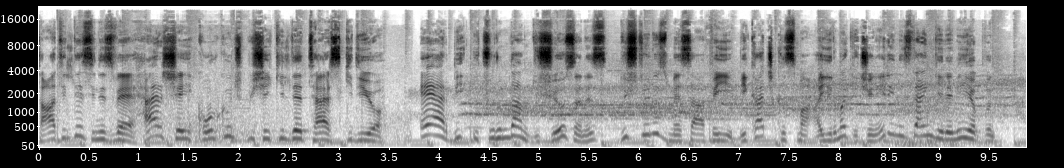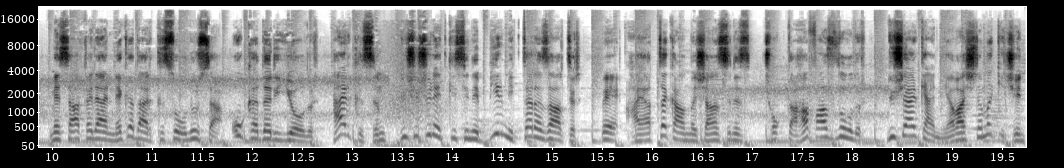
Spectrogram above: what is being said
Tatildesiniz ve her şey korkunç bir şekilde ters gidiyor. Eğer bir uçurumdan düşüyorsanız, düştüğünüz mesafeyi birkaç kısma ayırmak için elinizden geleni yapın. Mesafeler ne kadar kısa olursa o kadar iyi olur. Her kısım düşüşün etkisini bir miktar azaltır ve hayatta kalma şansınız çok daha fazla olur. Düşerken yavaşlamak için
